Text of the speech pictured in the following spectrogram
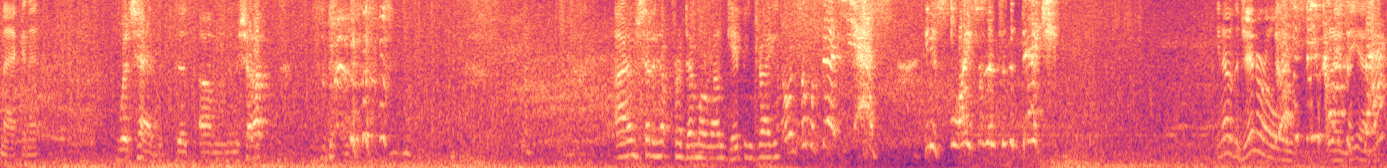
smacking it. Which head? Did, um, let me shut up. I'm shutting up for a demo around Gaping Dragon. Oh, it's almost dead. Yes! He slices into the dick. You know the general Did I just say you cut off the sack?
